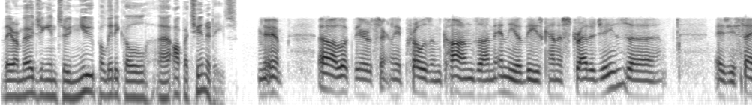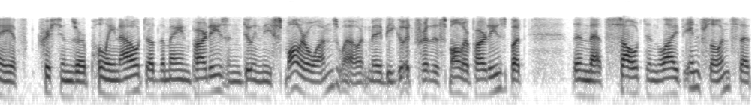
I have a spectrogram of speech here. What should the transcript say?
they're emerging into new political uh, opportunities? Yeah. Oh, look, there are certainly pros and cons on any of these kind of strategies. Uh, as you say, if Christians are pulling out of the main parties and doing these smaller ones, well, it may be good for the smaller parties, but then that salt and light influence that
